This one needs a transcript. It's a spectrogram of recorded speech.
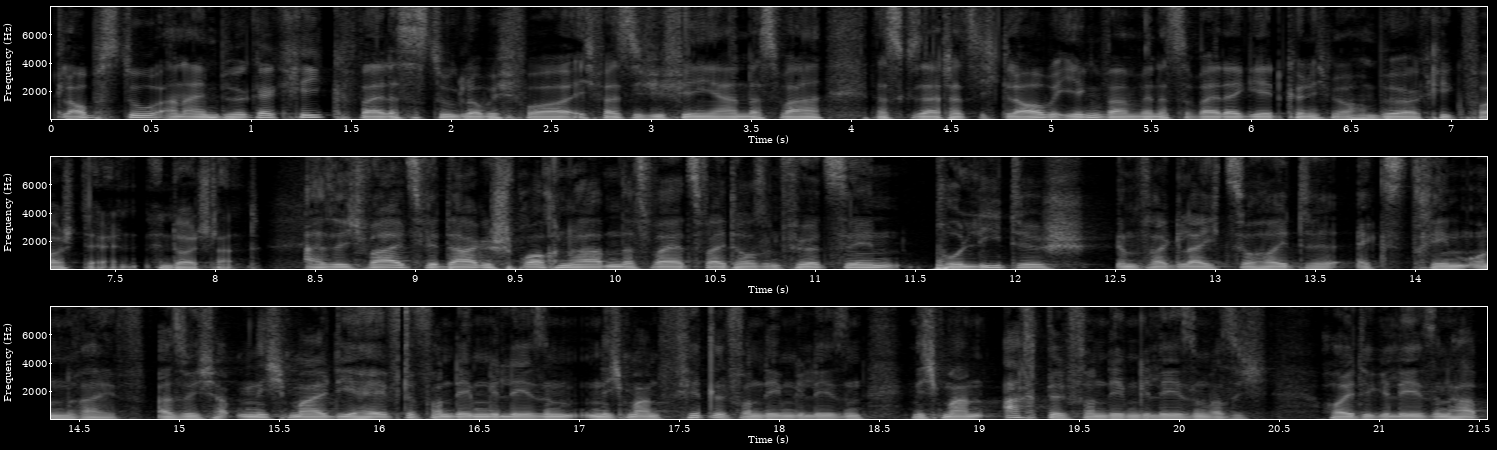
glaubst du an einen Bürgerkrieg? Weil das hast du, glaube ich, vor, ich weiß nicht, wie vielen Jahren das war, dass du gesagt hast, ich glaube, irgendwann, wenn es so weitergeht, könnte ich mir auch einen Bürgerkrieg vorstellen in Deutschland. Also ich war, als wir da gesprochen haben, das war ja 2014, politisch im Vergleich zu heute extrem unreif. Also ich habe nicht mal die Hälfte von dem gelesen, nicht mal ein Viertel von dem gelesen, nicht mal ein Achtel von dem gelesen, was ich heute gelesen habe.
